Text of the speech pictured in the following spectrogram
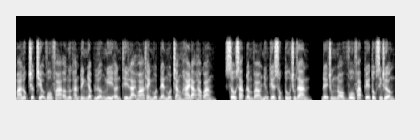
mà lúc trước triệu vô phá ở ngực hắn đinh nhập lưỡng nghi ấn thì lại hóa thành một đen một trắng hai đạo hào quang, sâu sắc đâm vào những kia xúc tu trung gian, để chúng nó vô pháp kế tục sinh trưởng.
